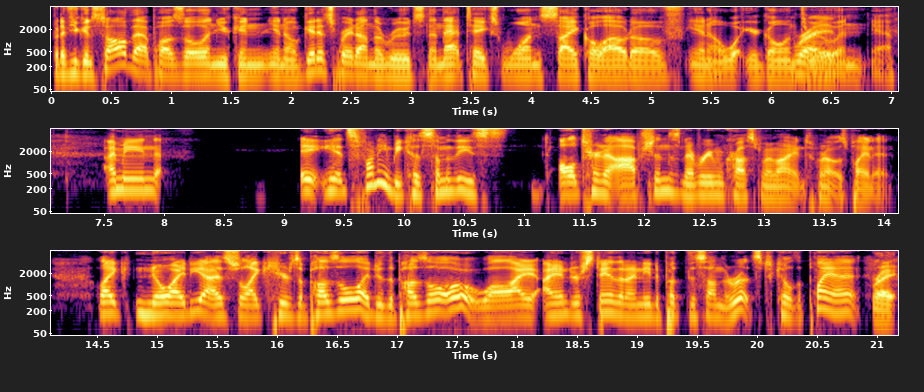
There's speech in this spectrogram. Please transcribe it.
But if you can solve that puzzle and you can, you know, get it sprayed on the roots, then that takes one cycle out of, you know, what you're going through Right. and yeah. I mean, it, it's funny because some of these alternate options never even crossed my mind when I was playing it. Like, no idea. as to like, here's a puzzle. I do the puzzle. Oh, well, I, I understand that I need to put this on the roots to kill the plant. Right.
